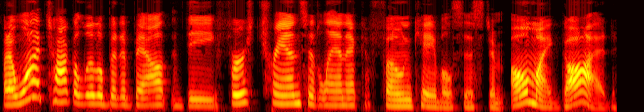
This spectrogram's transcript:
But I want to talk a little bit about the first transatlantic phone cable system. Oh my God.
